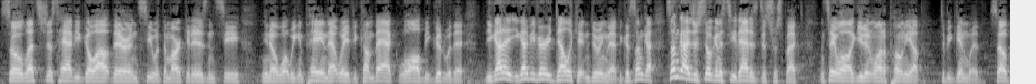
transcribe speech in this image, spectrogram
So let's just have you go out there and see what the market is and see, you know, what we can pay. And that way, if you come back, we'll all be good with it. You gotta, you gotta be very delicate in doing that because some guy, some guys are still going to see that as disrespect and say, well, like, you didn't want to pony up to begin with. So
